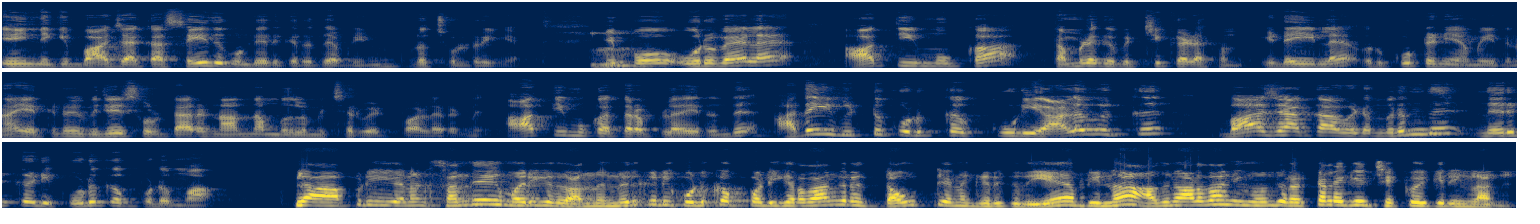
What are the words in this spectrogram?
இன்னைக்கு பாஜக செய்து கொண்டிருக்கிறது அப்படின்னு கூட சொல்றீங்க. இப்போ ஒருவேளை அதிமுக தமிழக வெற்றி கழகம் இடையில ஒரு கூட்டணி அமைதுனா ஏற்கனவே விஜய் சொல்லிட்டாரு நான் தான் முதலமைச்சர் வேட்பாளர்னு. அதிமுக தரப்புல இருந்து அதை விட்டு கொடுக்கக்கூடிய அளவுக்கு பாஜகவிடமிருந்து நெருக்கடி கொடுக்கப்படுமா? இல்ல அப்படி எனக்கு சந்தேகம் வருகிறது. அந்த நெருக்கடி கொடுக்கப்படுகிறதாங்கிற டவுட் எனக்கு இருக்குது. ஏன் அப்படின்னா அதனாலதான் நீங்க வந்து ரெட்டலைக்கே செக் வைக்கிறீங்களான்னு.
